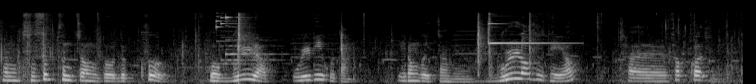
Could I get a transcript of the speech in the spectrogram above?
한 두 스푼 정도 넣고 뭐 물엿, 올리고당 이런 거 있잖아요. 물 넣어도 돼요. 잘 섞어줍니다.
